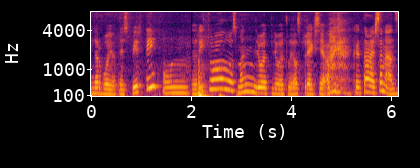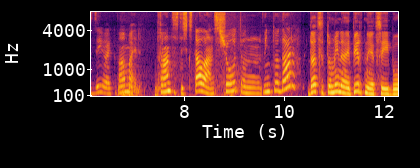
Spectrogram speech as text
Darbojoties pirtī un rituālos, man ļoti, ļoti liels prieks, jā, ka tā ir sanācis dzīvē, ka mamma ir fantastisks talants šūt, un viņa to dara. Dats, tu minēji pirtniecību.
